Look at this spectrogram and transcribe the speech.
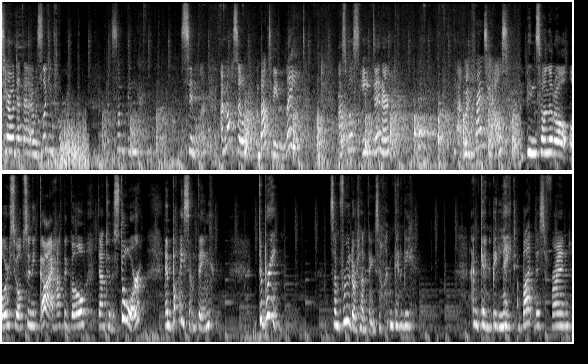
tarot deck that I was looking for, but something similar. I'm also about to be late I'm supposed to eat dinner at my friend's house. 빈손으로 올 수 없으니까 I have to go down to the store and buy something to bring. Some fruit or something. So I'm gonna be I'm gonna be late. But this friend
